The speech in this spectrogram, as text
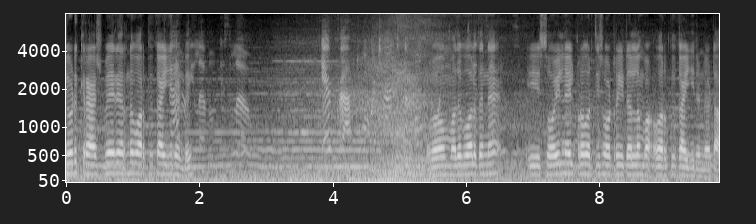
ബന്ദിയോട് ക്രാഷ് ബാരിയറിന്റെ വർക്ക് കഴിഞ്ഞിട്ടുണ്ട്. അപ്പം അതുപോലെ തന്നെ ഈ സോയിൽ നെയിൽ പ്രവൃത്തി ഷോർട്ട് റീറ്റെല്ലാം വർക്ക് കഴിഞ്ഞിട്ടുണ്ട് കേട്ടോ.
